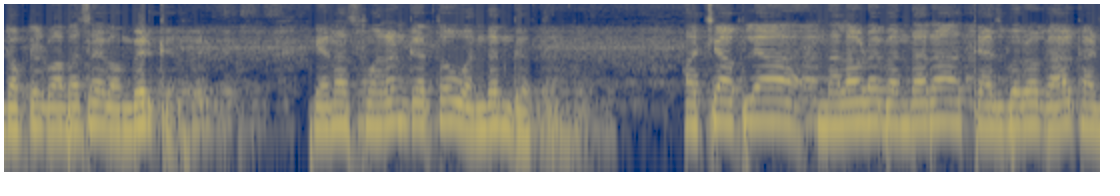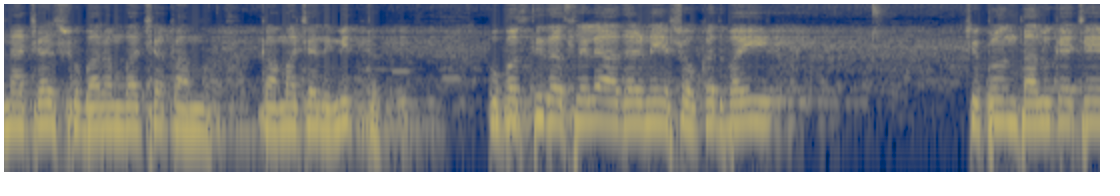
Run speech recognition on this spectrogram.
डॉक्टर बाबासाहेब आंबेडकर यांना स्मरण करतो वंदन करतो. आजच्या आपल्या नलावडा बंधारा त्याचबरोबर गाळ काढण्याच्या शुभारंभाच्या काम कामाच्या निमित्त उपस्थित असलेल्या आदरणीय शौकतबाई चिपळूण तालुक्याचे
